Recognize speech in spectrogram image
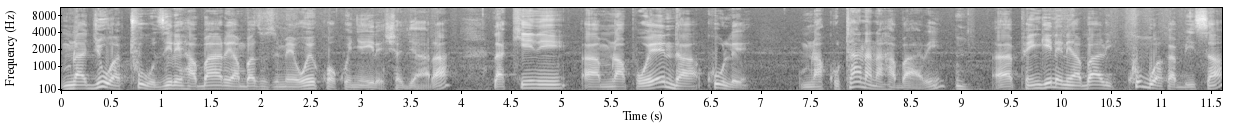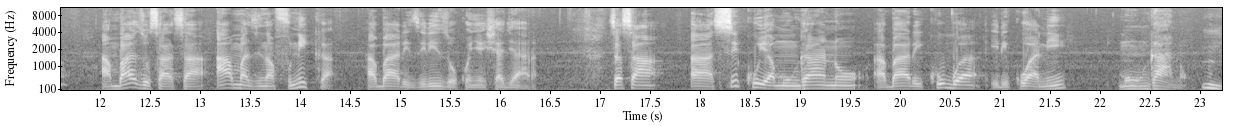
mnajua tu zile habari ambazo zimewekwa kwenye ile shajara, lakini uh, mnapoenda kule mnakutana na habari mm. Uh, pengine ni habari kubwa kabisa ambazo sasa ama zinafunika habari zilizo kwenye shajara. Sasa uh, siku ya Muungano, habari kubwa ilikuwa ni muungano mm.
